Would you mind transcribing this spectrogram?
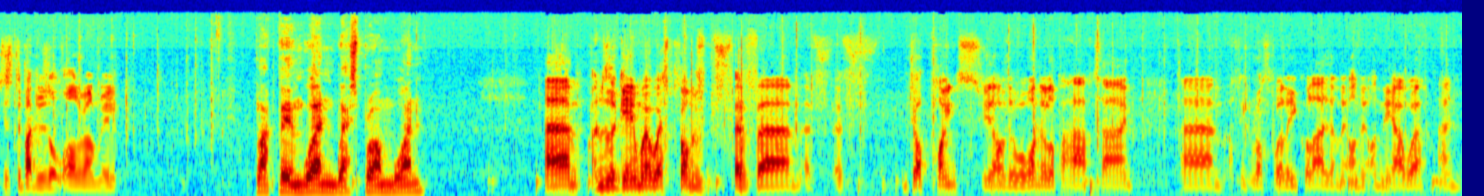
just a bad result all around, really. Blackburn 1, West Brom 1. Um, another game where West Brom have, have, um, have, have dropped points. You know, they were one 0 up at half time. Um, I think Rothwell equalised on the, on the on the hour. And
